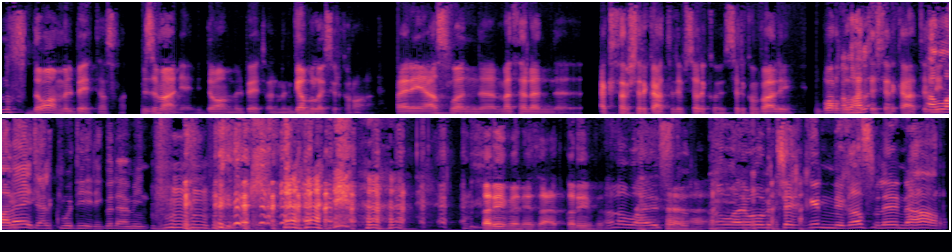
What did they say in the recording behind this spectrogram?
نص الدوام من البيت أصلا من زمان يعني الدوام من البيت من قبل لا يصير كورونا. يعني أصلا مثلا أكثر شركات اللي في Silicon- Valley. وبرضه الله حتى الشركات اللي الله لا يجعلك مدير يقول آمين. قريبا يا سعد قريبا. الله يستر. الله هو بتشغلني غصب لين نهار.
